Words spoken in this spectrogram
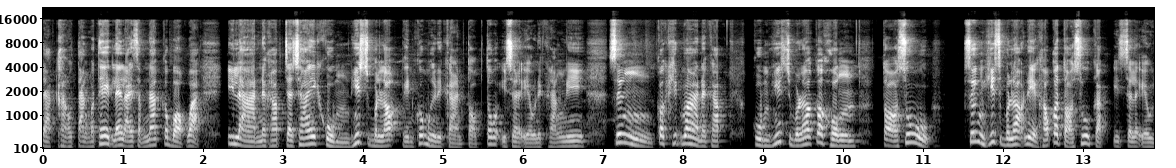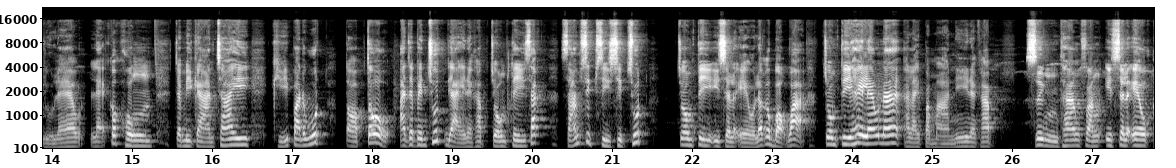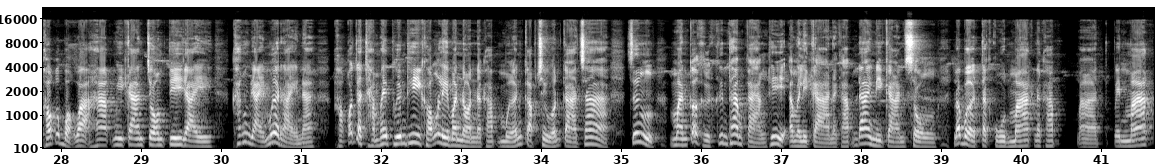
จากข่าวต่างประเทศหลาย ๆ สำนักก็บอกว่าอิหร่านนะครับจะใช้กลุ่มฮิสบอลเลาะเป็นข้อมือในการตอบโต้อิสราเอลในครั้งนี้ ซึ่งก็คิดว่านะครับกลุ่มฮิสบอลเลาะก็คงต่อสู้ซึ่งฮิสบอลเลาะเนี่ยเขาก็ต่อสู้กับอิสราเอลอยู่แล้ว และก็คงจะมีการใช้ขีปนาวุธ ตอบโต้อาจจะเป็นชุดใหญ่นะครับ โจมตีสัก 30-40 ชุด โจมตีอิสราเอลแล้วก็บอกว่าโจมตีให้แล้วนะอะไรประมาณนี้นะครับ ซึ่งทางฝั่งอิสราเอลเขาก็บอกว่าหากมีการโจมตีใหญ่ครั้งใหญ่เมื่อไหร่นะเขาก็จะทำให้พื้นที่ของเลบานอนนะครับเหมือนกับฉนวนกาซาซึ่งมันก็คือขึ้นท่ามกลางที่อเมริกานะครับได้มีการส่งระเบิดตระกูลมาร์กนะครับ มาเป็นมาร์ก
